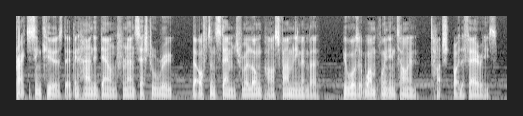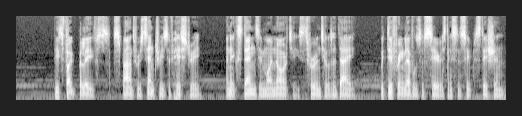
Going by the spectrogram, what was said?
practicing cures that had been handed down from an ancestral root that often stemmed from a long past family member who was at one point in time touched by the fairies. These folk beliefs span through centuries of history and extends in minorities through until today, with differing levels of seriousness and superstition.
